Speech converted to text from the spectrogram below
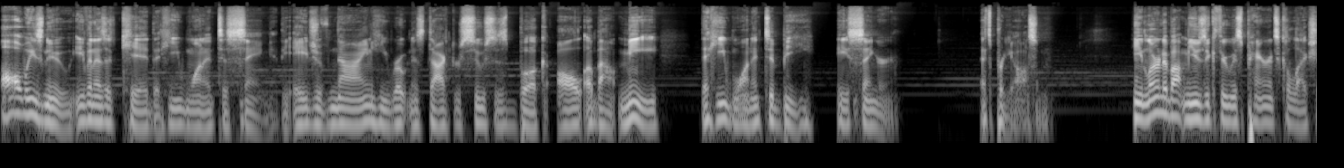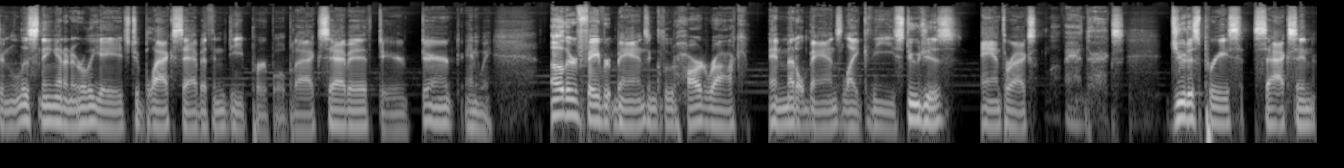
always knew, even as a kid, that he wanted to sing. At the age of nine, he wrote in his Dr. Seuss's book, All About Me, that he wanted to be a singer. That's pretty awesome. He learned about music through his parents' collection, listening at an early age to Black Sabbath and Deep Purple. Black Sabbath, dear, dear. Anyway, other favorite bands include hard rock, and metal bands like the Stooges, Anthrax, love Anthrax, Judas Priest, Saxon,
